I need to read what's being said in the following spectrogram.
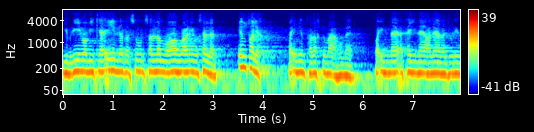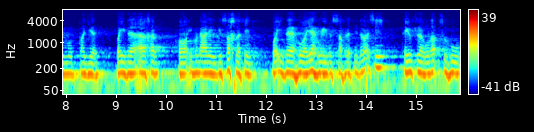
جبريل وميكائيل للرسول صلى الله عليه وسلم انطلق وإني انطلقت معهما وإنا أتينا على رجل مضطجع وإذا آخر قائم عليه بصخرة وإذا هو يهوي بالصخرة برأسه فيتلغ رأسه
